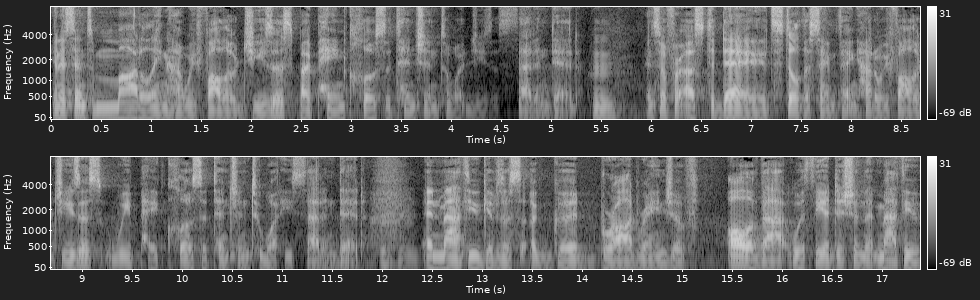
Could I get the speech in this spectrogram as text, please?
in a sense, modeling how we follow Jesus by paying close attention to what Jesus said and did. Mm. And so for us today, it's still the same thing. How do we follow Jesus? We pay close attention to what he said and did. Mm-hmm. And Matthew gives us a good broad range of all of that with the addition that Matthew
